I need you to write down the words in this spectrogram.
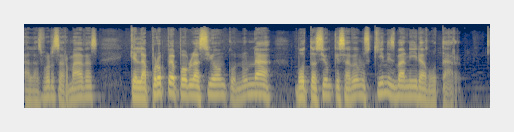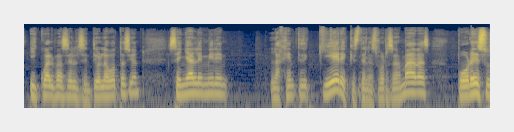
a las Fuerzas Armadas, que la propia población, con una votación que sabemos quiénes van a ir a votar y cuál va a ser el sentido de la votación, señale, miren, la gente quiere que estén las Fuerzas Armadas, por eso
